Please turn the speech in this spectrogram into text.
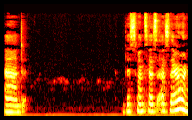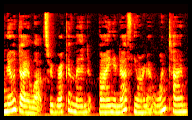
and this one says, as there are no dye lots, we recommend buying enough yarn at one time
